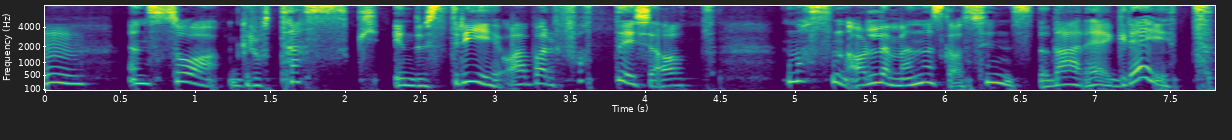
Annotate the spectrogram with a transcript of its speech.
Mm. En så grotesk industri, og jeg bare fatter ikke at nesten alle mennesker syns det der er greit.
